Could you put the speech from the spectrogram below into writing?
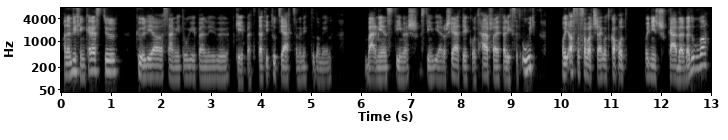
hanem Wi-Fi-n keresztül küldi a számítógépen lévő képet. Tehát itt tudsz játszani, mit tudom én, bármilyen Steam-es, Steam VR-os játékot, Half-Life Felix-et úgy, hogy azt a szabadságot kapod, hogy nincs kábel bedugva,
